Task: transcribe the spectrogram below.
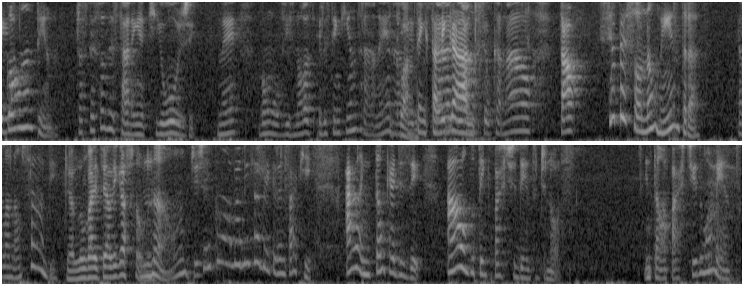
igual a antena. Para as pessoas estarem aqui hoje, né, vão ouvir nós, eles têm que entrar, né? Nas claro. Tem que estar ligado no seu canal, tal. Se a pessoa não entra, ela não sabe. Ela não vai ter a ligação. Né? Não, de jeito nenhum, ela vai nem saber que a gente está aqui. Ah, então quer dizer, algo tem que partir dentro de nós. Então, a partir do momento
